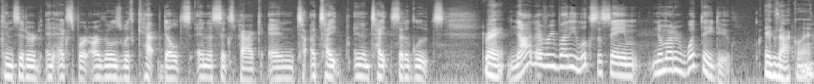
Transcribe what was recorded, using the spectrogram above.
considered an expert are those with cap delts and a six pack and t- a tight and a tight set of glutes. Right. Not everybody looks the same, no matter what they do. Exactly.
